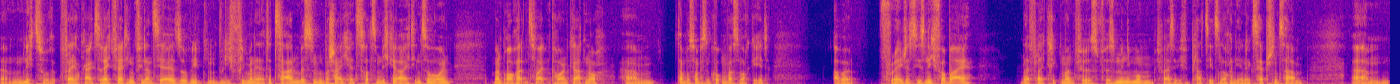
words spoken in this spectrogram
ähm, nicht zu, vielleicht auch gar nicht zu rechtfertigen finanziell, so wie, wie viel man hätte zahlen müssen. Wahrscheinlich hätte es trotzdem nicht gereicht, ihn zu holen. Man braucht halt einen zweiten Point Guard noch. Ähm, da muss man ein bisschen gucken, was noch geht. Aber Free Agency ist nicht vorbei. Na, vielleicht kriegt man fürs, fürs Minimum, ich weiß nicht, wie viel Platz die jetzt noch in ihren Exceptions haben, ähm,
